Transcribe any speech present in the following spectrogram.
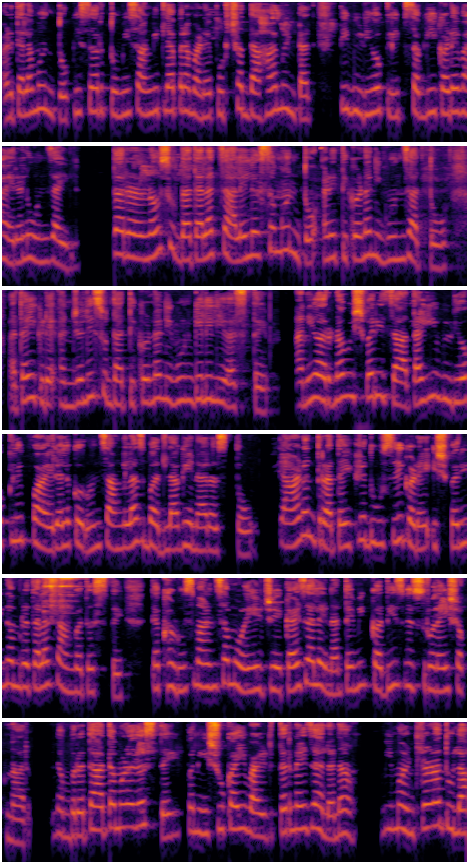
आणि त्याला म्हणतो की सर तुम्ही सांगितल्याप्रमाणे पुढच्या दहा मिनिटात ती व्हिडिओ क्लिप सगळीकडे व्हायरल होऊन जाईल. तर अर्णवसुद्धा त्याला चालेल असं म्हणतो आणि तिकडनं निघून जातो. आता इकडे अंजलीसुद्धा तिकडनं निघून गेलेली असते. आणि अर्णव ईश्वरीचा आता ही व्हिडिओ क्लिप व्हायरल करून चांगलाच बदला घेणार असतो. त्यानंतर आता इकडे दुसरीकडे ईश्वरी नम्रताला सांगत असते. त्या खडूस माणसामुळे हे जे काय झालंय ना ते मी कधीच विसरू नाही शकणार. नम्रता आता म्हणत असते पण इशू काही वाईट तर नाही झालं ना? मी म्हटलं ना तुला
